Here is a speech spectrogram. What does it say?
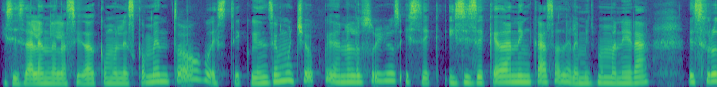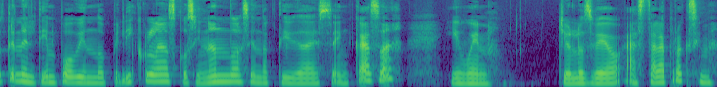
y si salen de la ciudad, como les comento, este, cuídense mucho, cuiden a los suyos y, y si se quedan en casa de la misma manera, disfruten el tiempo viendo películas, cocinando, haciendo actividades en casa y bueno, yo los veo hasta la próxima.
